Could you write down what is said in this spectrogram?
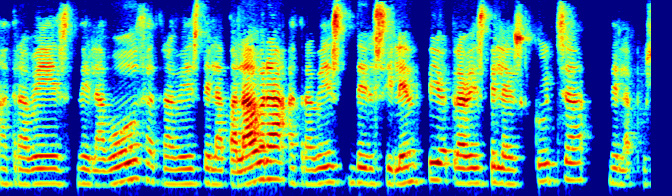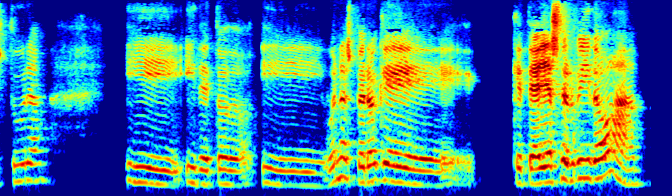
a través de la voz, a través de la palabra, a través del silencio, a través de la escucha, de la postura y, de todo. Y bueno, espero que, te haya servido a,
